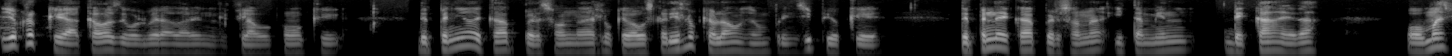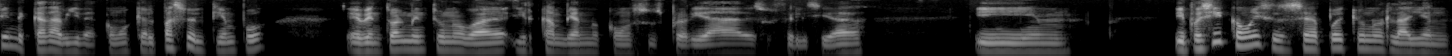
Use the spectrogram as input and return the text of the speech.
yo creo que acabas de volver a dar en el clavo, como que dependiendo de cada persona es lo que va a buscar. Y es lo que hablábamos en un principio, que depende de cada persona y también de cada edad, o más bien de cada vida, como que al paso del tiempo, eventualmente uno va a ir cambiando con sus prioridades, su felicidad. Y, y pues sí, como dices, o sea, puede que unos la hayan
